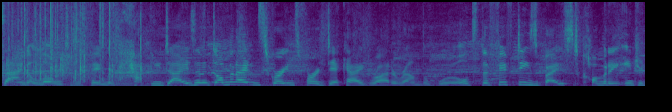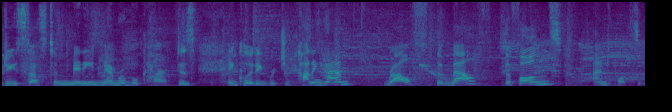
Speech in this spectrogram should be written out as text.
sang along to the theme of Happy Days, and it dominated screens for a decade right around the world. The 50s based comedy introduced us to many memorable characters, including Richie Cunningham, Ralph, the Mouth, the Fonz, and Potsy.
